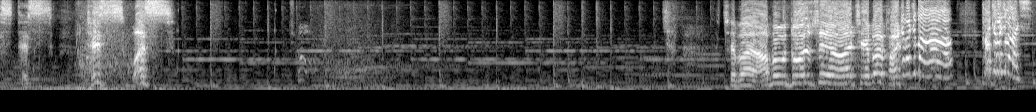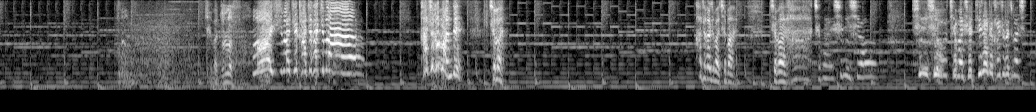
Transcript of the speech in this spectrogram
갔어. 됐어. 됐어. 왔어. 제발. 제발 한 번만 도와주세요. 아, 제발 가. 가지마 가지마 씨 제발 눌렀어 아 씨발 제발 가져가지마 가져가면 안돼 제발 가져가지마 제발 제발 아 제발 신이시여 신이시여 제발 제 티라를 가져가지마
